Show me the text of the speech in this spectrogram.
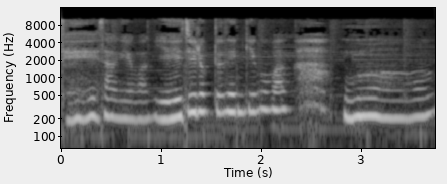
세상에 막 예지력도 생기고 막 우와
